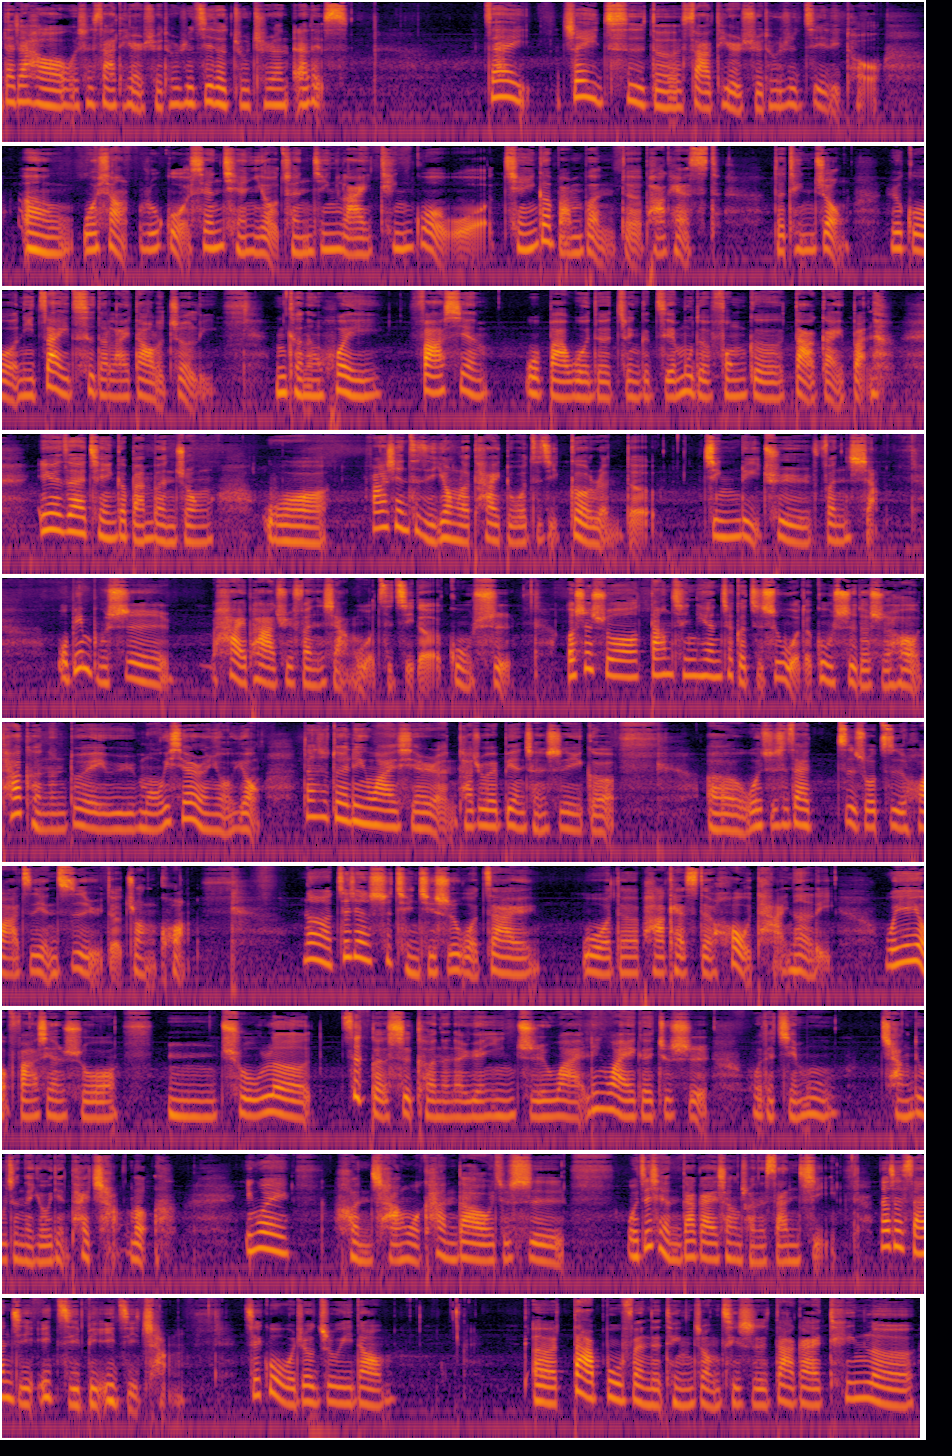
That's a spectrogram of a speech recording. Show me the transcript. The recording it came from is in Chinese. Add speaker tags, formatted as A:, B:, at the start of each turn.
A: 大家好，我是萨提尔学徒日记的主持人 Alice。在这一次的萨提尔学徒日记里头，嗯，我想如果先前有曾经来听过我前一个版本的 Podcast 的听众，如果你再一次的来到了这里，你可能会发现我把我的整个节目的风格大改版，因为在前一个版本中。我发现自己用了太多自己个人的经历去分享。我并不是害怕去分享我自己的故事，而是说，当今天这个只是我的故事的时候，它可能对于某一些人有用，但是对另外一些人，它就会变成是一个，呃，我只是在自说自话、自言自语的状况。那这件事情，其实我在我的 podcast 的后台那里，我也有发现说，嗯，除了这个是可能的原因之外，另外一个就是我的节目长度真的有点太长了，因为很长，我看到就是我之前大概上传了三集，那这三集一集比一集长，结果我就注意到。呃，大部分的听众其实大概听了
